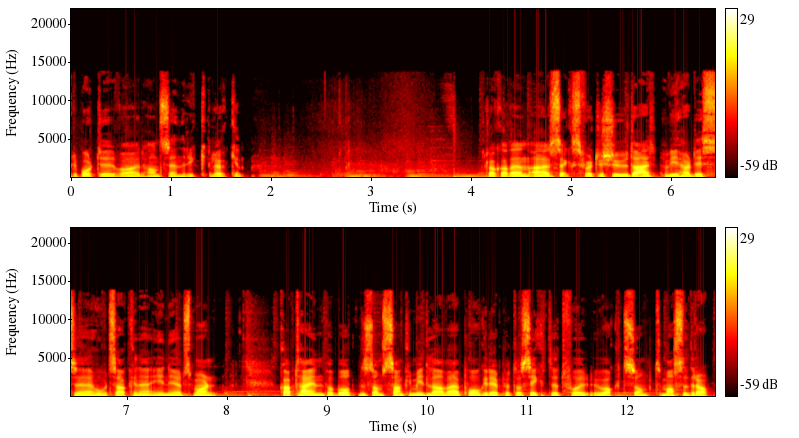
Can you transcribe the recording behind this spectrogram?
Reporter var Hans Henrik Løken. Klokka den er 6.47 der. Vi har disse hovedsakene i Nyhetsmorgen. Kapteinen på båten som sank i Middelhavet er pågrepet og siktet for uaktsomt massedrap.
